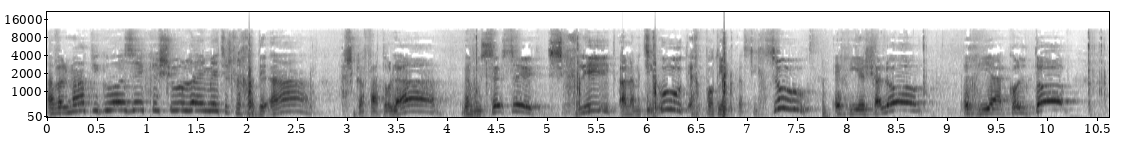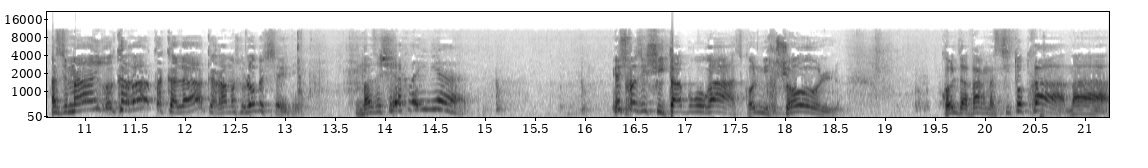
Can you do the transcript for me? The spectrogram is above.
אבל מה הפיגוע הזה קשור לאמת? יש לך דעה, השקפת עולם, מבוססת, שכלית, על המציאות, איך פותרים את הסכסוך, איך יהיה שלום, איך יהיה הכל טוב. אז מה קרה? תקלה, קרה משהו לא בסדר. מה זה שייך לעניין? יש לך איזו שיטה ברורה, אז כל מכשול, כל דבר מסית אותך? מה,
